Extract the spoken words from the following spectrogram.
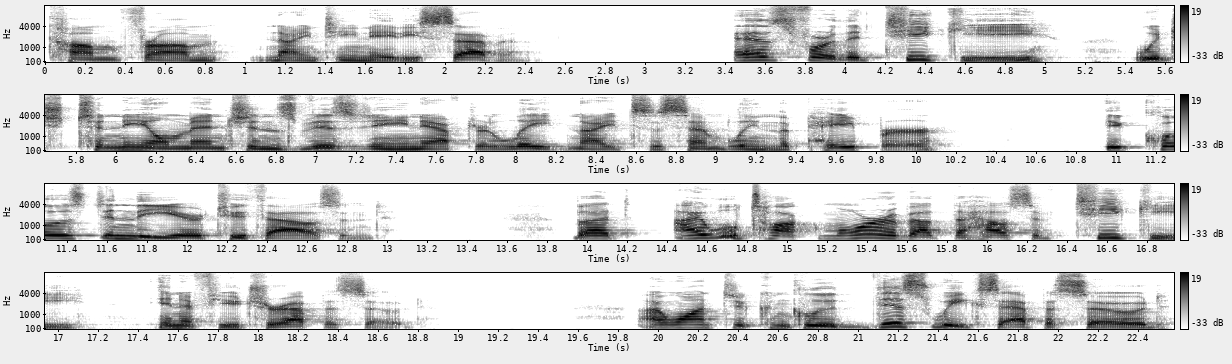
come from 1987. As for the Tiki, which Tennille mentions visiting after late nights assembling the paper, it closed in the year 2000 but I will talk more about the House of Tiki in a future episode. I want to conclude this week's episode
